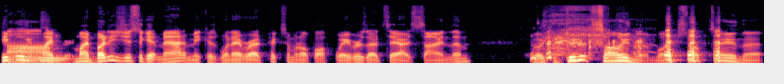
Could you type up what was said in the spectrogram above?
People, my Um, my buddies used to get mad at me because whenever I'd pick someone up off waivers, I'd say I signed them. They're like, you didn't sign them. Like, stop saying that.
